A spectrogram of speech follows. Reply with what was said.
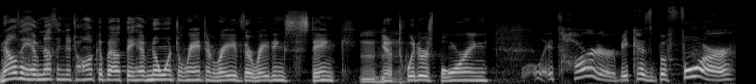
Now they have nothing to talk about. They have no one to rant and rave. Their ratings stink. Mm-hmm. You know, Twitter's boring. Well, it's harder because before,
